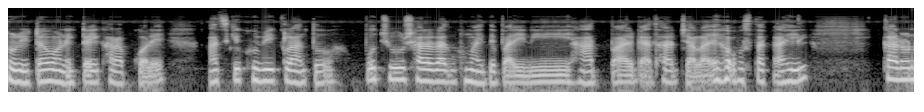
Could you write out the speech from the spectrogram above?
শরীরটাও অনেকটাই খারাপ করে। আজকে খুবই ক্লান্ত। প্রচুর সারা রাত ঘুমাইতে পারিনি। হাত পায়ের ব্যথার জ্বালায় অবস্থা কাহিল। কারণ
